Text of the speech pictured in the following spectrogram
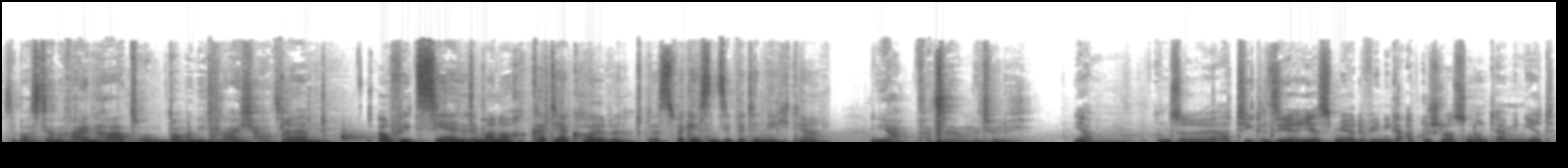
Sebastian Reinhardt und Dominik Reichhardt. Ähm, offiziell immer noch Katja Kolbe. Das vergessen Sie bitte nicht, ja? Ja, Verzeihung, natürlich. Ja, unsere Artikelserie ist mehr oder weniger abgeschlossen und terminiert.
